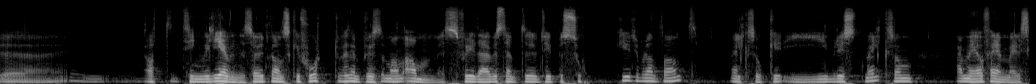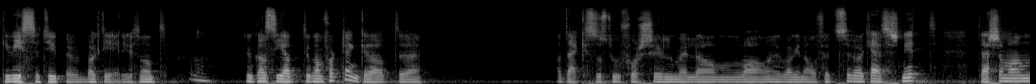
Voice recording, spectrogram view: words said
eh, at ting vil jevne seg ut ganske fort. F.eks. hvis man ammes, fordi det er bestemte typer sukker, bl.a. Melkesukker i brystmelk, som er med å fremelske visse typer bakterier. sånn at du kan si at du kan fort tenke deg at, eh, at det er ikke så stor forskjell mellom vaginalfødsel og keisersnitt dersom man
